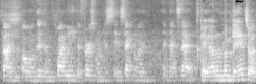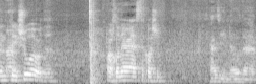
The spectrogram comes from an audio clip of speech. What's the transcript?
fine, all well, good. Then why do we need the first one? Just say the second one, and that's that. Okay, I don't remember the answer. I think the Uh. Yeshua or the or Chonera asked the question. How do you know that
